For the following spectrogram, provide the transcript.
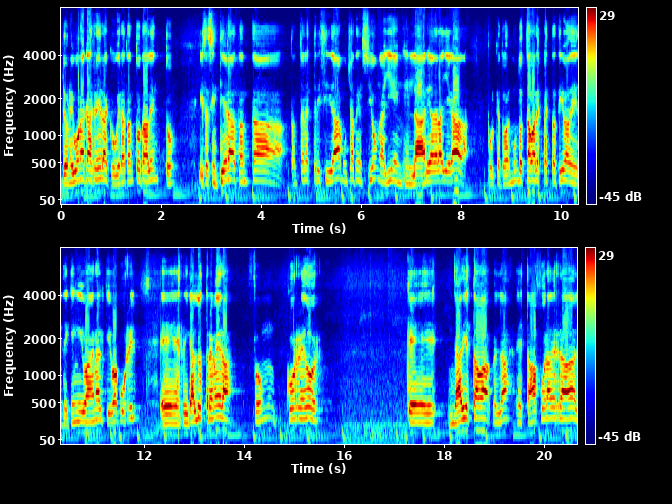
yo no iba a una carrera que hubiera tanto talento y se sintiera tanta, tanta electricidad, mucha tensión allí en, en la área de la llegada, porque todo el mundo estaba a la expectativa de, de quién iba a ganar, qué iba a ocurrir. Eh, Ricardo Estremera fue un corredor que nadie estaba, ¿verdad? Estaba fuera de radar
